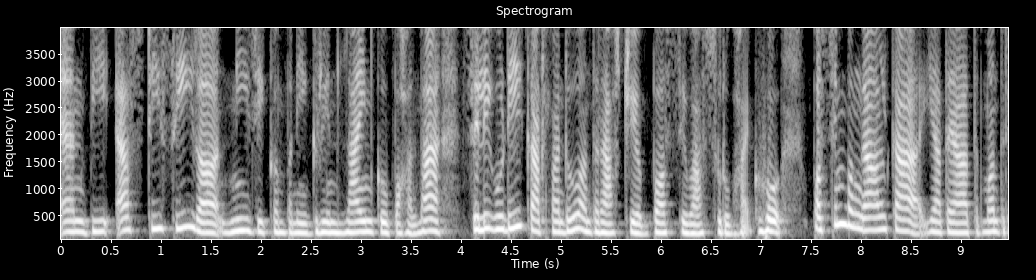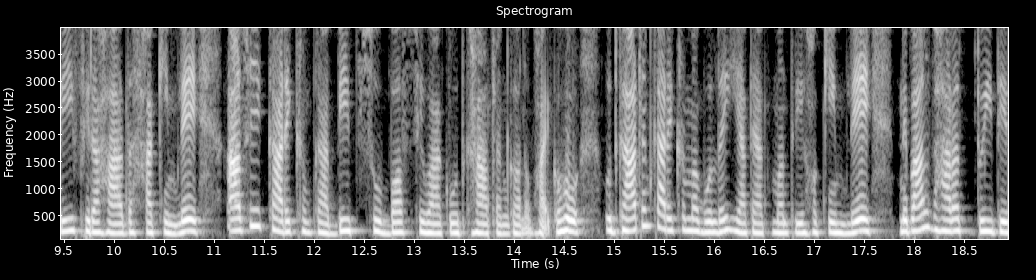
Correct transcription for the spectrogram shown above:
NBSTC र निजी कम्पनी ग्रीन लाइनको पहलमा सिलिगुडी काठमाडौँ अन्तर्राष्ट्रिय बस सेवा शुरू भएको हो। पश्चिम बंगालका यातायात मन्त्री फिराहाद हाकिमले आज एक कार्यक्रमका बीच सो बस सेवाको उद्घाटन गर्नुभएको हो। उद्घाटन कार्यक्रममा बोल्दै यातायात मन्त्री हकिमले नेपाल भारत दुई देश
